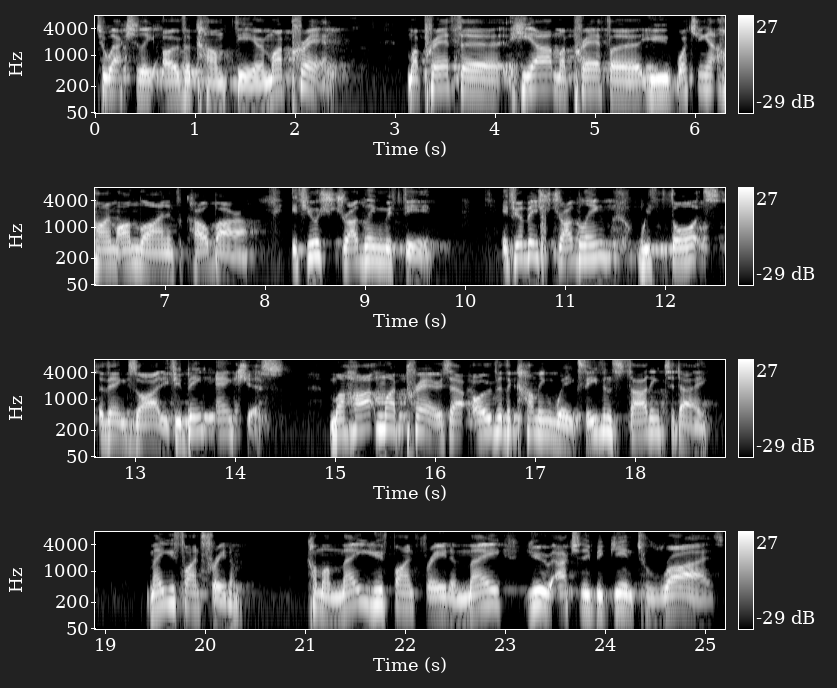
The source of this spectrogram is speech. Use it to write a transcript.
to actually overcome fear. And my prayer, my prayer for here, my prayer for you watching at home online and for Culburra, if you're struggling with fear, if you've been struggling with thoughts of anxiety, if you've been anxious, my heart and my prayer is that over the coming weeks, even starting today, may you find freedom. Come on, may you find freedom. May you actually begin to rise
